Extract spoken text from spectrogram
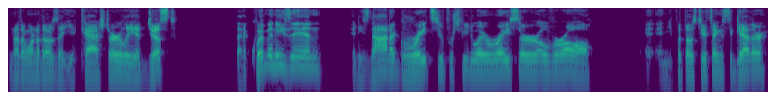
Another one of those that you cashed early. It just that equipment he's in, and he's not a great super speedway racer overall. And you put those two things together,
